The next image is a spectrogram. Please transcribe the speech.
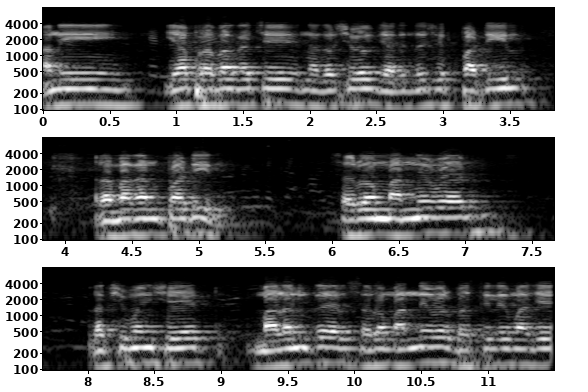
आणि या प्रभागाचे नगरसेवक जालेंद्र शेठ पाटील रमाकांत पाटील सर्व मान्यवर लक्ष्मण शेठ मालनकर सर्व मान्यवर बसलेले माझे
